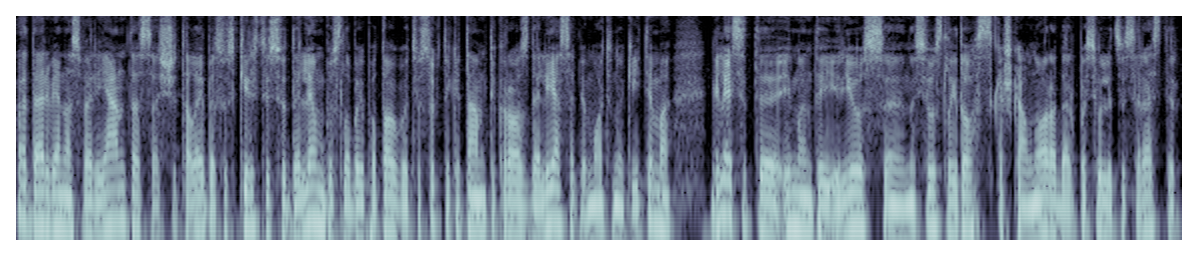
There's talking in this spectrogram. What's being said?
Va, dar vienas variantas, aš šitą laidą suskirstysiu dalim, bus labai patogu atsisukti kitam tikros dalies apie motinų keitimą. Galėsite, imantai ir jūs, e, nusiųs laidos kažkam norą dar pasiūlyti susirasti ir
